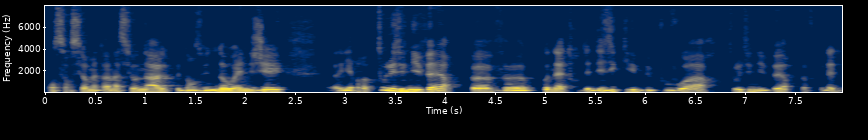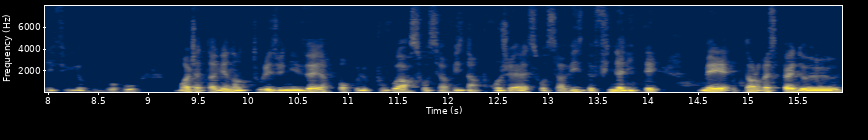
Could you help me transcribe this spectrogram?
consortium international, que dans une ONG. Euh, tous les univers peuvent euh, connaître des déséquilibres du pouvoir, tous les univers peuvent connaître des figures du gourou. Moi, j'interviens dans tous les univers pour que le pouvoir soit au service d'un projet, soit au service de finalité, mais dans le respect de,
